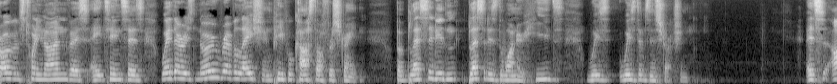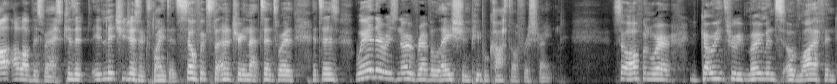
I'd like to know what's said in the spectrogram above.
Proverbs 29 verse 18 says, "Where there is no revelation, people cast off restraint, but blessed is, blessed is the one who heeds wis- wisdom's instruction. It's I, I love this verse because it, it literally just explains it. It's self-explanatory in that sense where it says, Where there is no revelation, people cast off restraint. So often we're going through moments of life and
